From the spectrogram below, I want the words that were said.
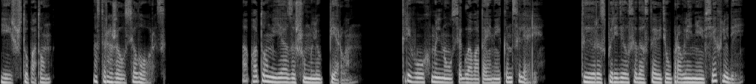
«И что потом?» — насторожился Лоурес. «А потом я зашумлю первым». Криво ухмыльнулся глава тайной канцелярии. «Ты распорядился доставить в управление всех людей?»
